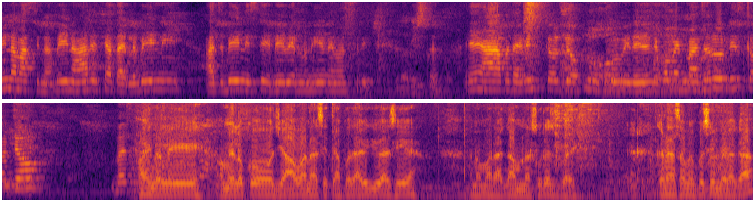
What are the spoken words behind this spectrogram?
મીના માસીના બેના હારે થયા હતા એટલે બેની આજે બેની છે બે બહેનોની એનિવર્સરી એ હા બધા વિશ કરજો. મમ્મીને એને કોમેન્ટમાં જરૂર વિશ કરજો. બસ. ફાઇનલી અમે લોકો જ્યાં આવવાના છે ત્યાં બધા આવી ગયા છીએ. અને અમારા ગામના સુરેશભાઈ. ઘણા સમય પછી મળ્યા ગા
